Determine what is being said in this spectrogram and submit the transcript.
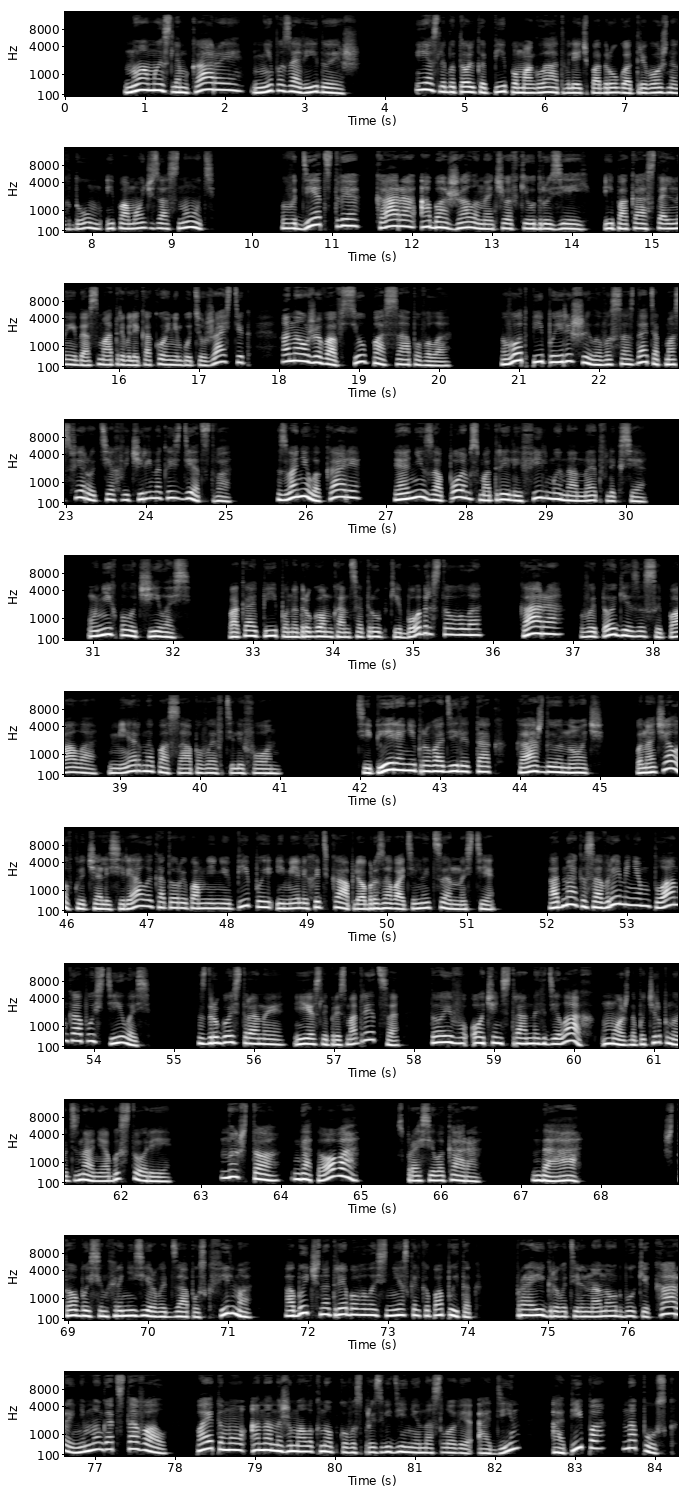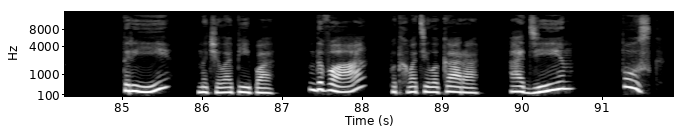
Ну а мыслям Кары не позавидуешь. Если бы только Пипа могла отвлечь подругу от тревожных дум и помочь заснуть. В детстве Кара обожала ночевки у друзей, и пока остальные досматривали какой-нибудь ужастик, она уже вовсю посапывала. Вот Пипа и решила воссоздать атмосферу тех вечеринок из детства. Звонила Каре, и они за поем смотрели фильмы на Нетфликсе. У них получилось. Пока Пипа на другом конце трубки бодрствовала, Кара в итоге засыпала, мерно посапывая в телефон. Теперь они проводили так каждую ночь. Поначалу включали сериалы, которые, по мнению Пипы, имели хоть каплю образовательной ценности. Однако со временем планка опустилась. С другой стороны, если присмотреться — то и в очень странных делах можно почерпнуть знания об истории. «Ну что, готова?» — спросила Кара. «Да». Чтобы синхронизировать запуск фильма, обычно требовалось несколько попыток. Проигрыватель на ноутбуке Кары немного отставал, поэтому она нажимала кнопку воспроизведения на слове «один», а Пипа — на пуск. «Три», — начала Пипа. «Два», — подхватила Кара. «Один». «Пуск».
